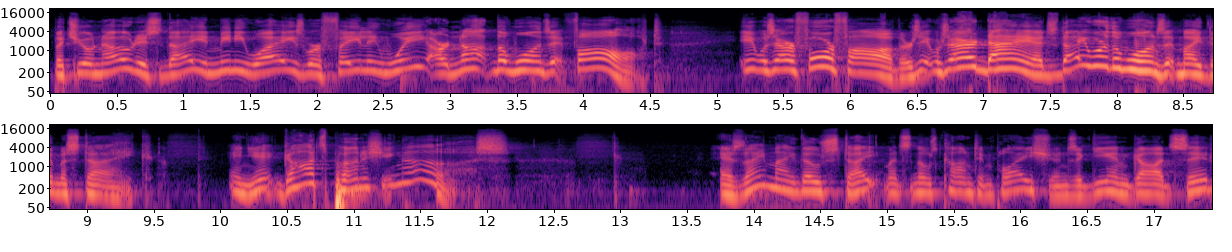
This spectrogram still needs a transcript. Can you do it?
But you'll notice they, in many ways, were feeling we are not the ones at fault. It was our forefathers, it was our dads. They were the ones that made the mistake. And yet God's punishing us. As they made those statements and those contemplations, again, God said,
